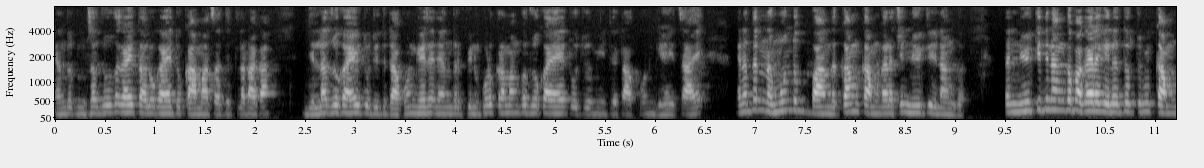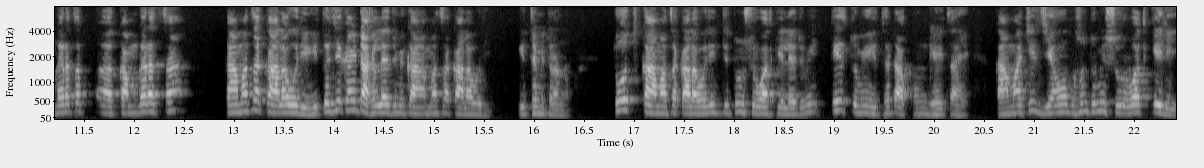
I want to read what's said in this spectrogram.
त्यानंतर तुमचा जो काही तालुका आहे तो कामाचा तिथला टाका. जिल्हा जो काही आहे तो तिथे टाकून घ्यायचा आहे. त्यानंतर पिनकोड क्रमांक जो काय आहे तो तुम्ही इथे टाकून घ्यायचा आहे. त्यानंतर नमूद बांधकाम कामगाराची नियुक्ती दिनांक. तर नियुक्ती दिनांक बघायला गेलं तर तुम्ही कामगाराचा कामगाराचा कामाचा कालावधी इथं जे काही टाकलं आहे तुम्ही कामाचा कालावधी इथं मित्रांनो तोच कामाचा कालावधी तिथून सुरुवात केली आहे तुम्ही तेच तुम्ही इथं टाकून घ्यायचं आहे. कामाची जेव्हापासून तुम्ही सुरुवात केली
